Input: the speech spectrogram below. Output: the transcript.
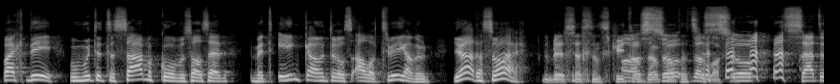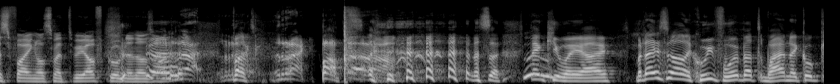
Wacht, nee, we moeten te samenkomen zoals zij met één counter ons alle twee gaan doen. Ja, dat is waar. Bij Assassin's Creed Ah, was dat ook zo, altijd zo dat is zo satisfying als we met twee afkomen en dan zo. Ja. Pat, pat. dat is zo, thank you AI. Maar dat is wel een goed voorbeeld waarom ik ook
